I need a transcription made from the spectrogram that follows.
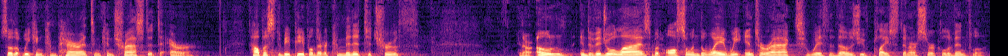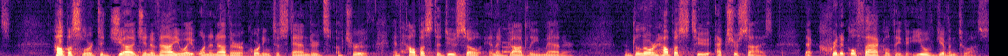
so that we can compare it and contrast it to error. Help us to be people that are committed to truth in our own individual lives, but also in the way we interact with those you've placed in our circle of influence. Help us, Lord, to judge and evaluate one another according to standards of truth, and help us to do so in a godly manner. And the Lord, help us to exercise that critical faculty that you have given to us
